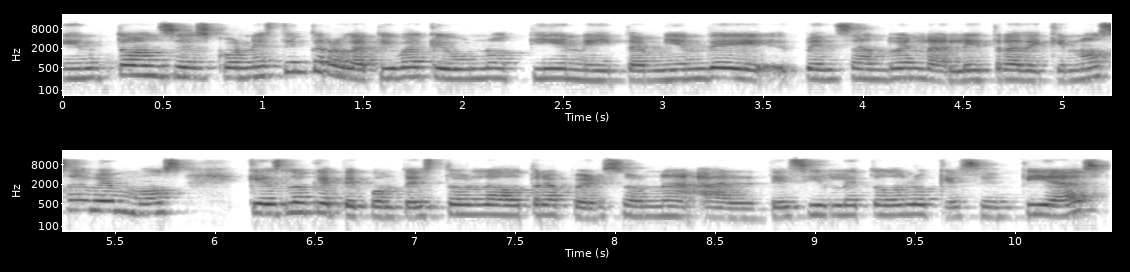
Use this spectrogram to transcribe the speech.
Entonces, con esta interrogativa que uno tiene y también de pensando en la letra de que no sabemos qué es lo que te contestó la otra persona al decirle todo lo que sentías,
